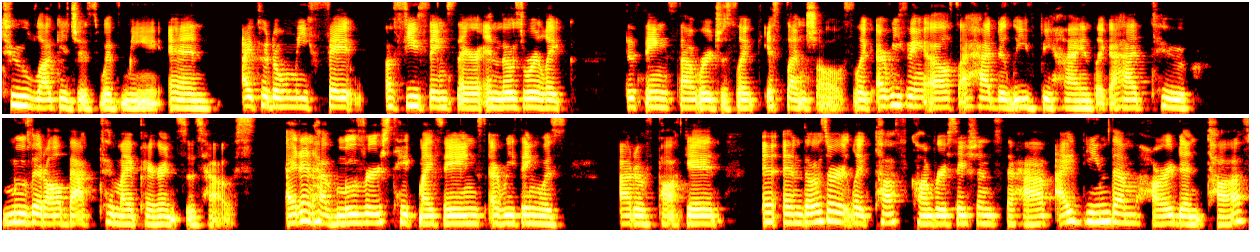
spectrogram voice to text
two luggages with me and I could only fit a few things there. And those were like the things that were just like essentials. Like everything else I had to leave behind. Like I had to move it all back to my parents' house. I didn't have movers take my things. Everything was out of pocket. And, and, those are like tough conversations to have. I deem them hard and tough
